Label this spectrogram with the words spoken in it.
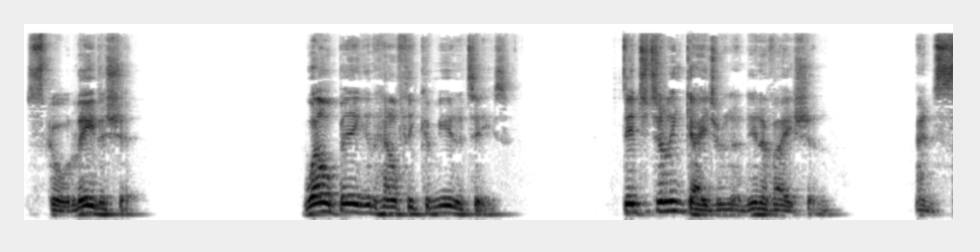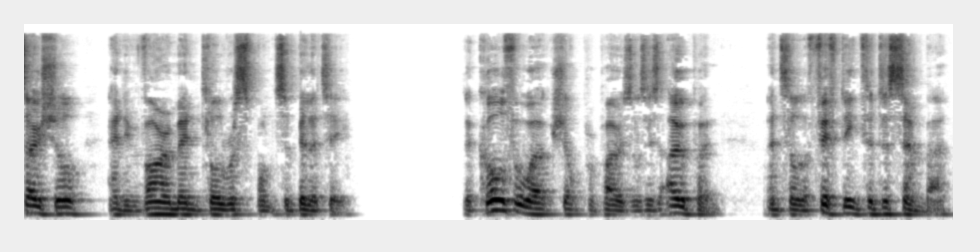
school leadership, well-being and healthy communities, digital engagement and innovation, and social and environmental responsibility. The call for workshop proposals is open until the 15th of December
